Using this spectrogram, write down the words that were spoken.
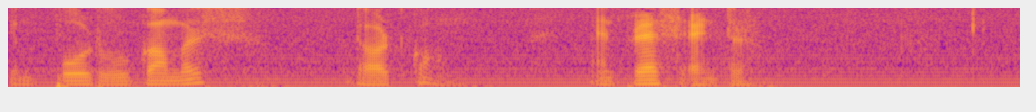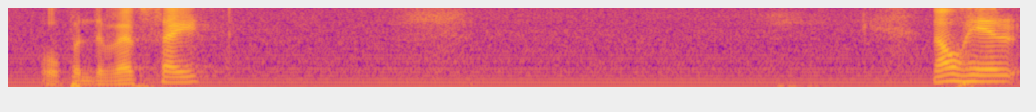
import woocommerce.com and press enter. Open the website. Now here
